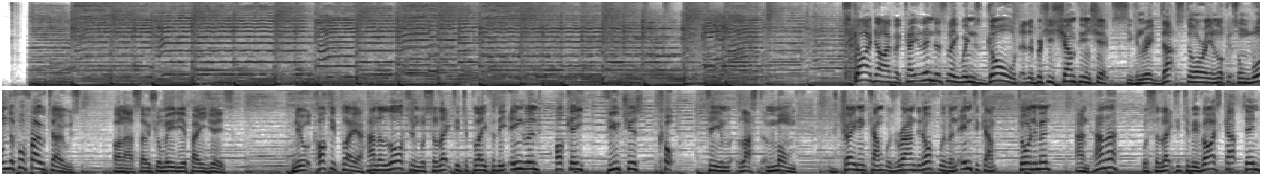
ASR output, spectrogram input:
Skydiver Kate Lindersley wins gold at the British Championships. You can read that story and look at some wonderful photos on our social media pages. Newark hockey player Hannah Lawton was selected to play for the England Hockey Futures Cup team last month. The training camp was rounded off with an intercamp tournament, and Hannah was selected to be vice captain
